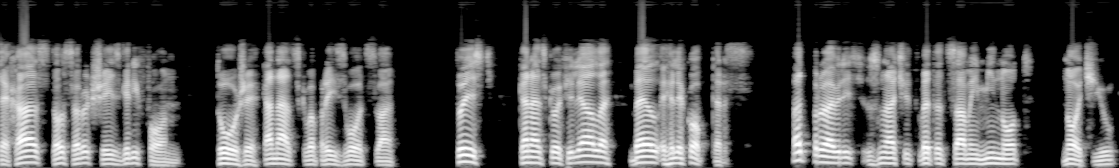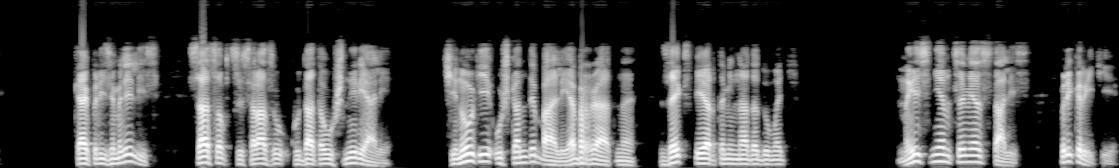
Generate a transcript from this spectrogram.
ЦХ-146 «Грифон», тоже канадского производства, то есть канадского филиала Bell Helicopters. Отправились, значит, в этот самый Минот ночью. Как приземлились, сасовцы сразу куда-то ушныряли. Чинуки ушкандыбали обратно, за экспертами надо думать. Мы с немцами остались в прикрытии.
